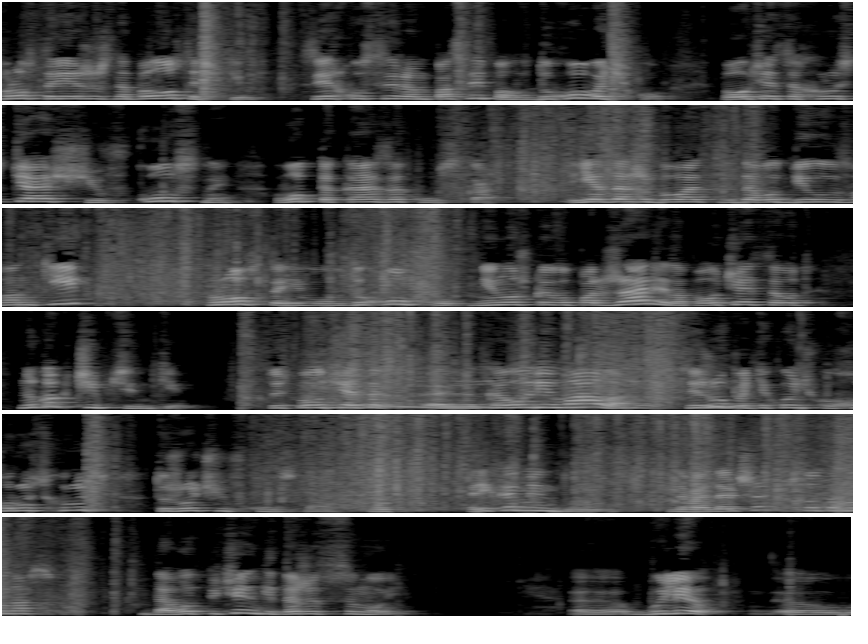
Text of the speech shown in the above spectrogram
просто режешь на полосочки, сверху сыром посыпал в духовочку, получается хрустящий, вкусный. Вот такая закуска. Я даже бывает, когда вот делаю звонки, просто его в духовку, немножко его поджарила, получается вот, ну как чипсинки. То есть получается э, калорий мало, сижу потихонечку хрусть-хрусть, тоже очень вкусно. Вот рекомендую. Давай дальше, что там у нас? Да, вот печеньки даже с ценой. Э, были, э,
